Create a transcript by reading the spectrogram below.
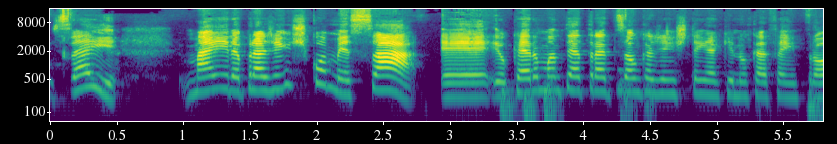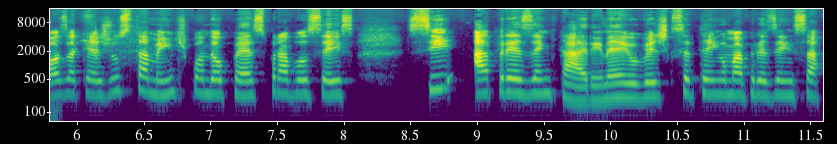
Isso aí. Maíra, para a gente começar, é, eu quero manter a tradição que a gente tem aqui no Café em Prosa, que é justamente quando eu peço para vocês se apresentarem, né? Eu vejo que você tem uma presença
